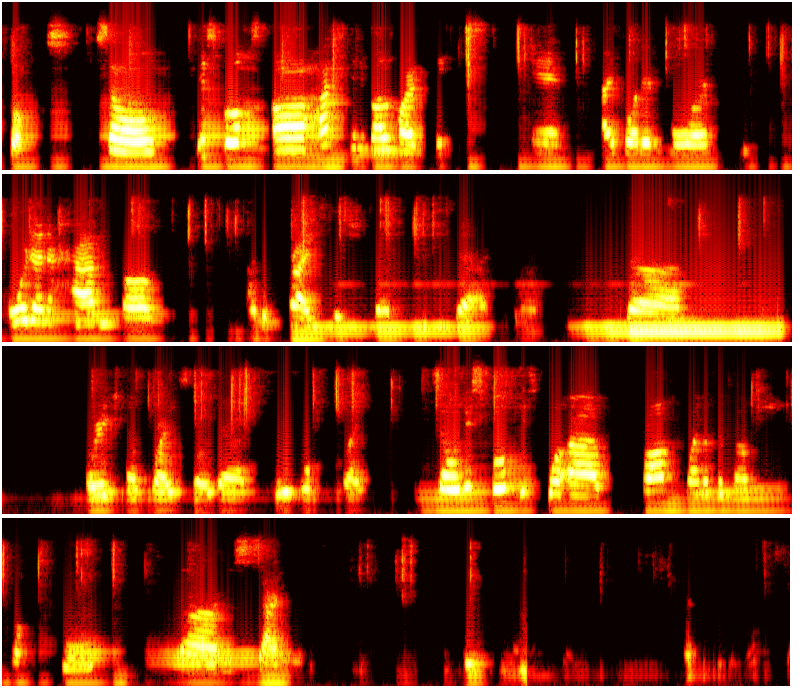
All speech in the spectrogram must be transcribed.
books. So this books uh, has minimal markings, and I bought it for more than a half of uh, price, which is the, the original price or the full book price. So this book is uh, from one of the mommy from school, uh, son.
